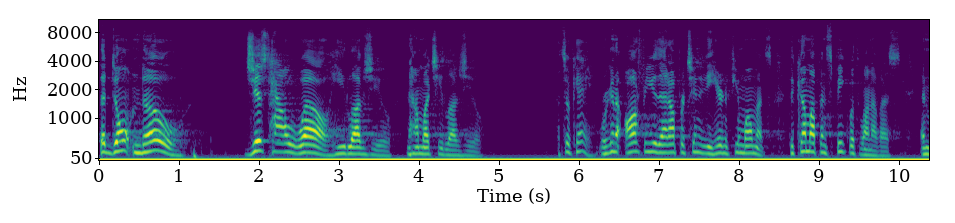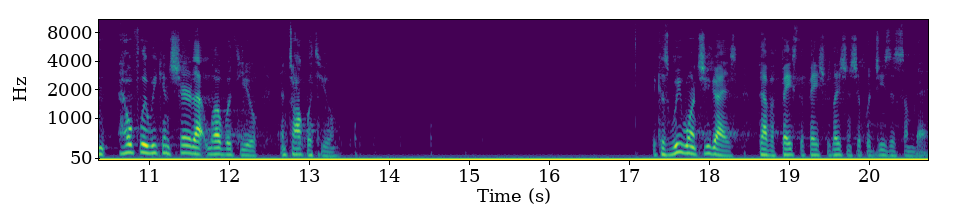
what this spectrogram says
that don't know just how well He loves you and how much He loves you. That's okay. We're going to offer you that opportunity here in a few moments to come up and speak with one of us. And hopefully we can share that love with you and talk with you. Because we want you guys to have a face to face relationship with Jesus someday.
